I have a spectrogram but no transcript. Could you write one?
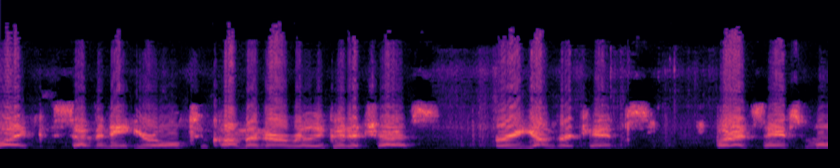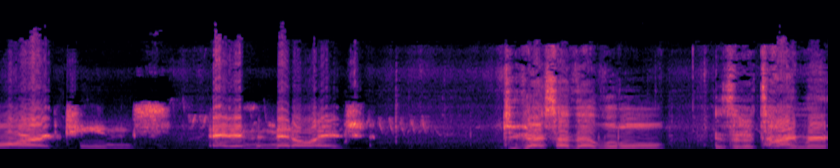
like 7, 8 year olds who come and are really good at chess or younger kids but I'd say it's more teens and in the middle aged. Do you guys have that little? Is it a timer?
